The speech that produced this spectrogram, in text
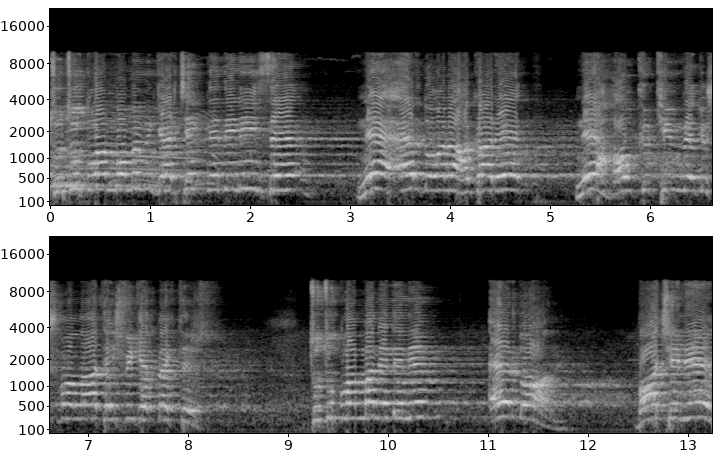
Tutuklanmamın gerçek nedeni ise ne Erdoğan'a hakaret ne halkı kim ve düşmanlığa teşvik etmektir. Tutuklanma nedenim Erdoğan, Bahçeli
